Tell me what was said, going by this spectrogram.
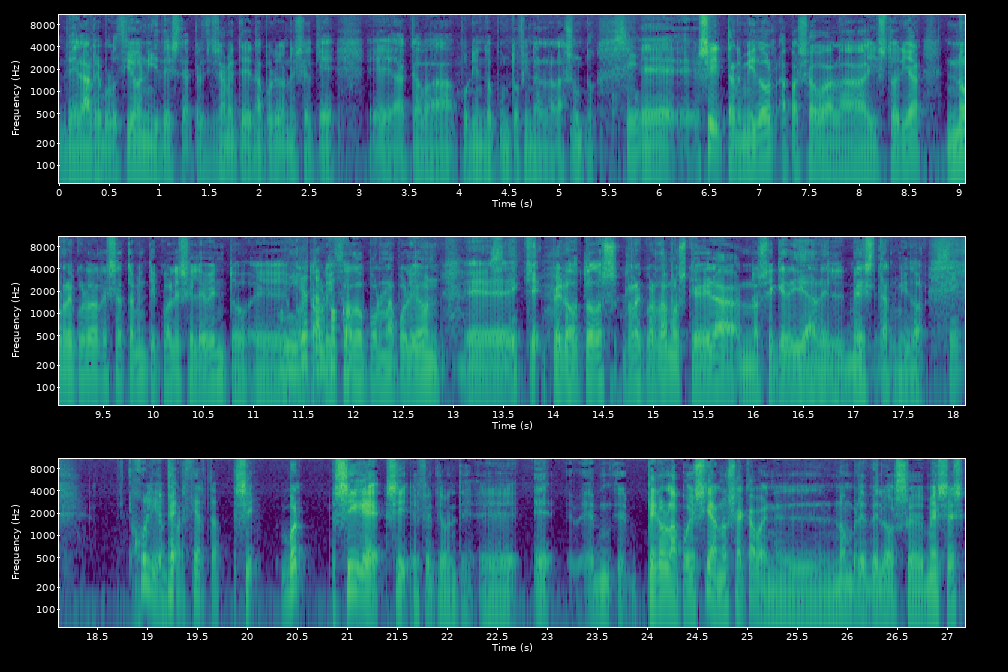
de, la revolución y de esta, precisamente Napoleón es el que acaba poniendo punto final al asunto. Sí. Eh, sí, Termidor ha pasado a la historia. No recuerdo exactamente cuál es el evento eh, protagonizado por Napoleón, eh, pero todos recordamos que era no sé qué día del mes Termidor. Sí. Julio, por cierto. Sí, bueno, Sigue, sí, efectivamente. Em, pero la poesía no se acaba en el nombre de los meses.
